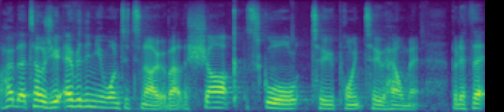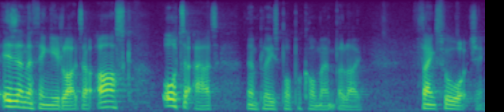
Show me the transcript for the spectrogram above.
I hope that tells you everything you wanted to know about the Shark Skwal 2.2 helmet. But if there is anything you'd like to ask or to add, then please pop a comment below. Thanks for watching.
